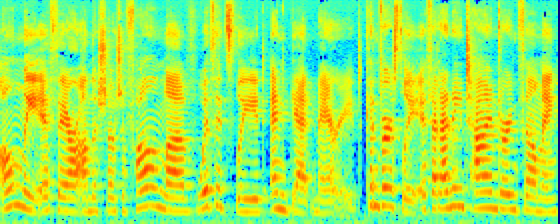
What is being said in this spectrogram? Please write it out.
only if they are on the show to fall in love with its lead and get married. Conversely, if at any time during filming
